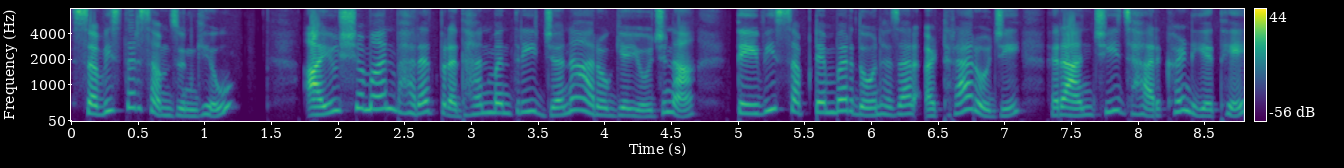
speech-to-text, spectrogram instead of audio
सविस्तर समजून घेऊ. आयुष्यमान भारत प्रधानमंत्री जन आरोग्य योजना तेवीस सप्टेंबर दोन हजार अठरा रोजी रांची झारखंड येथे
